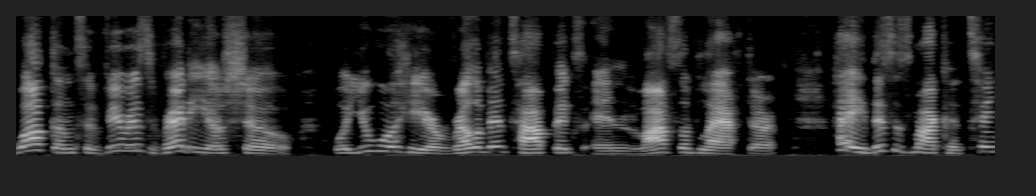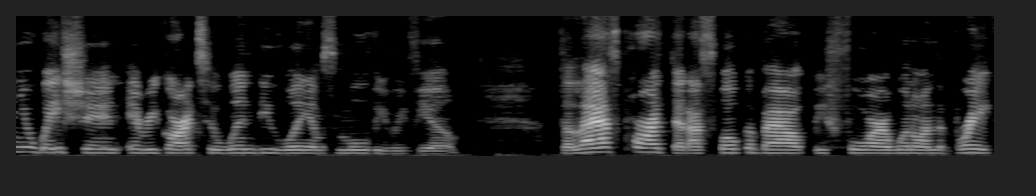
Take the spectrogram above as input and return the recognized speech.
Welcome to Vera's radio show, where you will hear relevant topics and lots of laughter. Hey, this is my continuation in regard to Wendy Williams' movie review. The last part that I spoke about before I went on the break,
